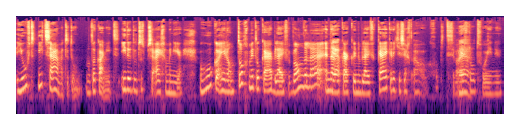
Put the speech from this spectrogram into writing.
Je hoeft het niet samen te doen, want dat kan niet. Ieder doet het op zijn eigen manier. Maar hoe kan je dan toch met elkaar blijven wandelen en naar Ja. elkaar kunnen blijven kijken? Dat je zegt: Oh god, het is wel Ja. echt rot voor je nu.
